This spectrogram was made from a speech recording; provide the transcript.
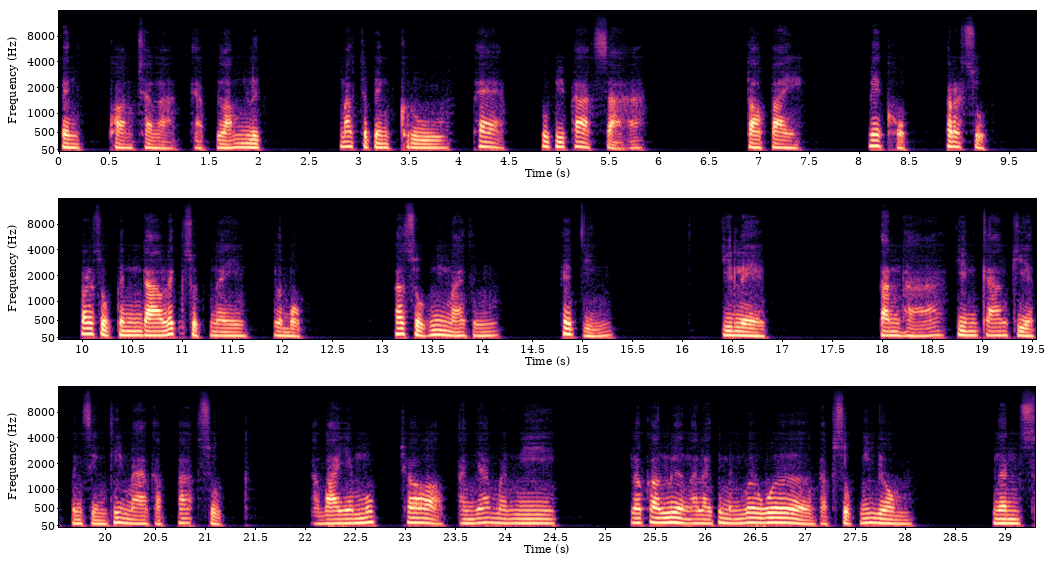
เป็นความฉลาดแบบล้ำลึก มักจะเป็นครูแพทย์ ผู้พิพากษา ต่อไปเลขหกพระศุกร์พระศุกร์เป็นดาวเล็กสุดในระบบ พระศุกร์นี่หมายถึงเพศหญิง กิเลส ตัณหากินการเกลียดเป็นสิ่งที่มากับพระศุกร์อบายมุขชอบ อัญมณี แล้วก็เรื่องอะไรที่มันเว่อร์แบบสุขนิยม เงินส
